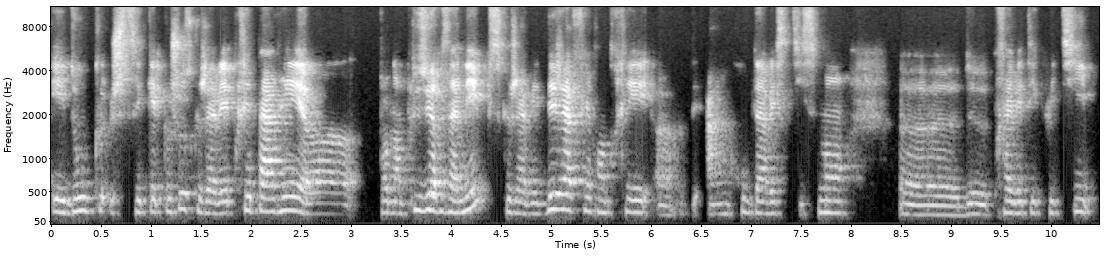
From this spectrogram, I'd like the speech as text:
et donc, c'est quelque chose que j'avais préparé pendant plusieurs années, puisque j'avais déjà fait rentrer un groupe d'investissement de private equity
